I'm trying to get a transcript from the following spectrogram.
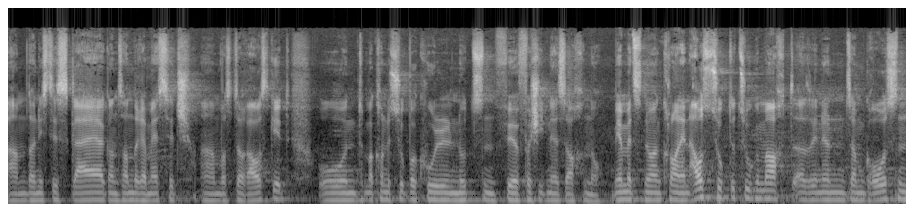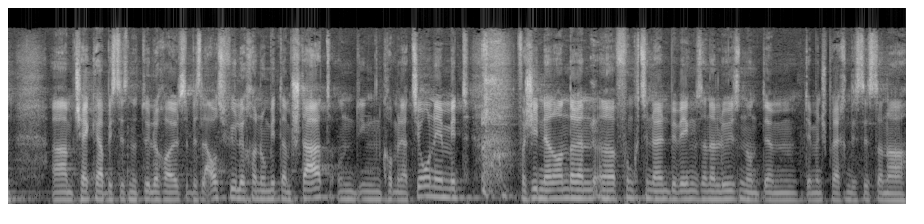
ähm, dann ist das gleich eine ganz andere Message, ähm, was da rausgeht und man kann es super cool nutzen für verschiedene Sachen noch. Wir haben jetzt nur einen kleinen Auszug dazu gemacht, also in unserem großen ähm, Checkup ist das natürlich alles ein bisschen ausführlicher nur mit am Start und in Kombination eben mit verschiedenen anderen äh, funktionellen Bewegungsanalysen und dem dementsprechend ist das dann eine,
